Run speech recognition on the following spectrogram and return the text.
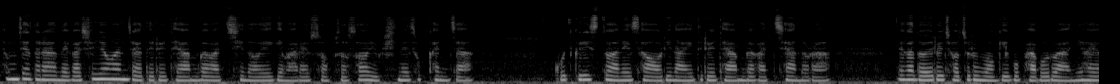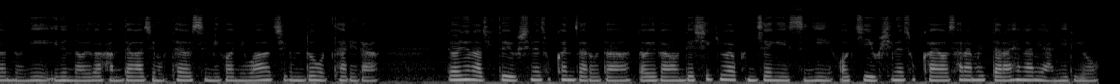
형제들아 내가 신령한 자들을 대함과 같이 너에게 말할 수 없어서 육신에 속한 자 곧 그리스도 안에서 어린 아이들을 대함과 같이 하노라. 내가 너희를 저주로 먹이고 바보로 아니하였노니 이는 너희가 감당하지 못하였음이거니와 지금도 못하리라. 너희는 아직도 육신에 속한 자로다. 너희 가운데 시기와 분쟁이 있으니 어찌 육신에 속하여 사람을 따라 행함이 아니리요?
